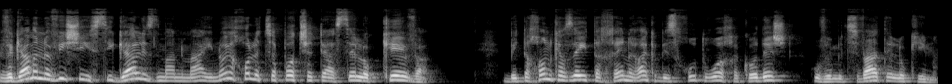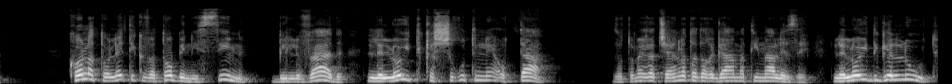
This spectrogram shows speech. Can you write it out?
וגם הנביא שהשיגה לזמן מה אינו יכול לצפות שתעשה לו קבע. ביטחון כזה ייתכן רק בזכות רוח הקודש ובמצוות אלוקים. כל התולה תקוותו בניסים בלבד ללא התקשרות נאותה זאת אומרת שאין לו את הדרגה המתאימה לזה, ללא התגלות,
